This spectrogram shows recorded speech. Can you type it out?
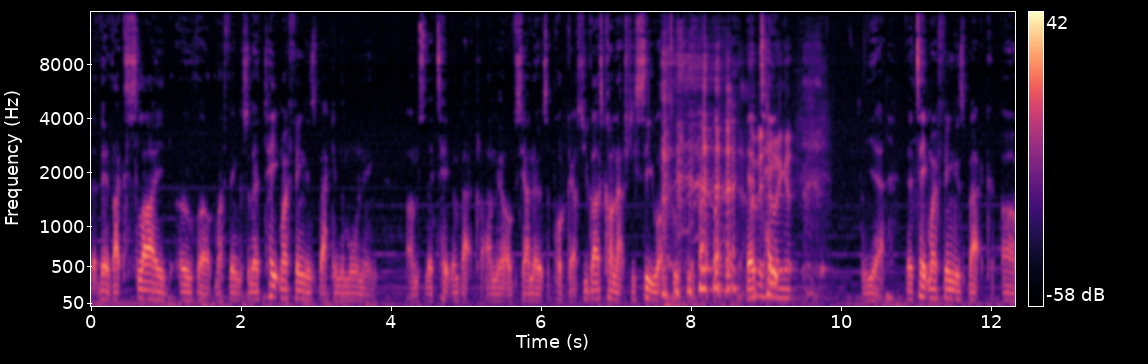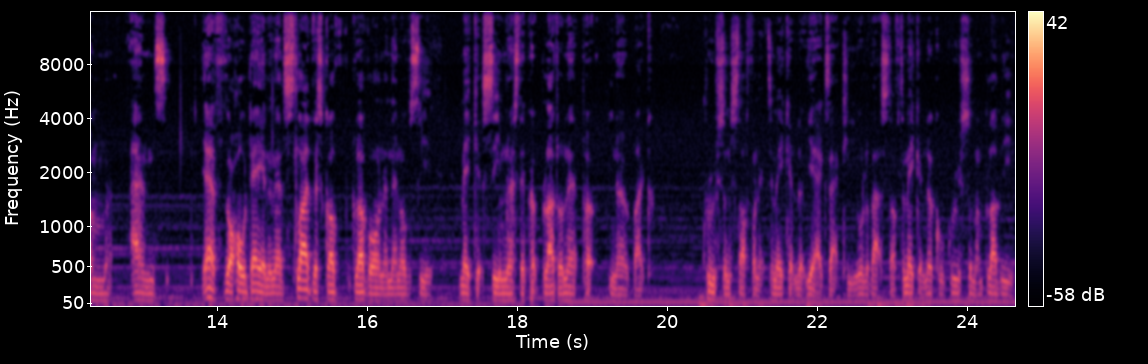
that they'd like slide over my fingers. So they'd tape my fingers back in the morning. Um, so they take them back. I mean, obviously, I know it's a podcast. You guys can't actually see what I'm talking about. but I've been tape- doing it. Yeah, they'd take my fingers back, um, and yeah, for the whole day, and then they'd slide this glove, glove on, and then obviously make it seamless. They put blood on it, put you know like gruesome stuff on it to make it look yeah exactly all of that stuff to make it look all gruesome and bloody.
